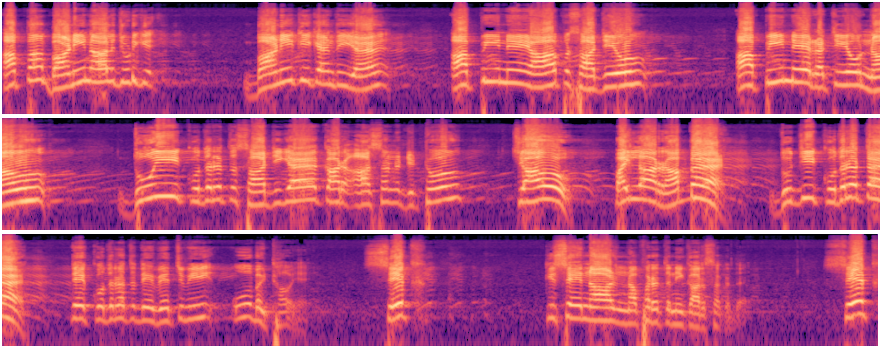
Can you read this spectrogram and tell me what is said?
ਆਪਾਂ ਬਾਣੀ ਨਾਲ ਜੁੜੀਏ ਬਾਣੀ ਕੀ ਕਹਿੰਦੀ ਹੈ, ਆਪੀ ਨੇ ਆਪ ਸਾਜਿਓ, ਆਪੀ ਨੇ ਰਚਿਓ ਨਾਉ, ਦੂਈ ਕੁਦਰਤ ਸਾਜੀਐ, ਕਰ ਆਸਨ ਡਿਠੋ ਚਾਓ ਪਹਿਲਾ ਰੱਬ ਹੈ, ਦੂਜੀ ਕੁਦਰਤ ਹੈ, ਤੇ ਕੁਦਰਤ ਦੇ ਵਿੱਚ ਵੀ ਉਹ ਬੈਠਾ ਹੋਇਆ ਹੈ। ਸਿੱਖ ਕਿਸੇ ਨਾਲ ਨਫ਼ਰਤ ਨਹੀਂ ਕਰ ਸਕਦਾ। ਸਿੱਖ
